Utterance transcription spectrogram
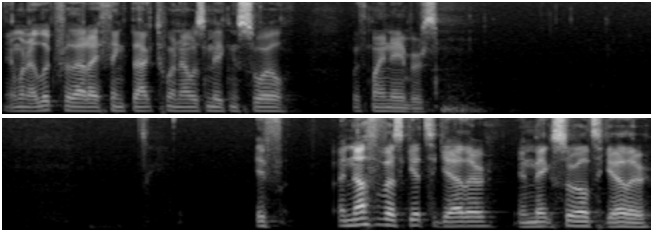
And when I look for that, I think back to when I was making soil with my neighbors. If enough of us get together and make soil together,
